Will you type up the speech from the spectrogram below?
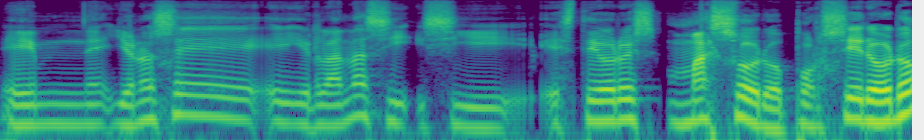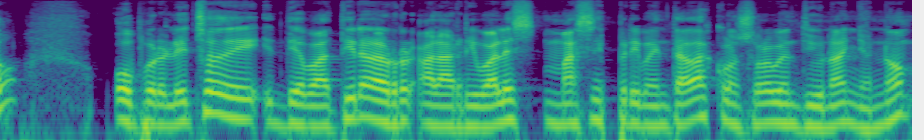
Em, yo no sé, eh, Irlanda, si, si, este oro es más oro por ser oro o por el hecho de, batir a, las rivales más experimentadas con solo 21 años, ¿no?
